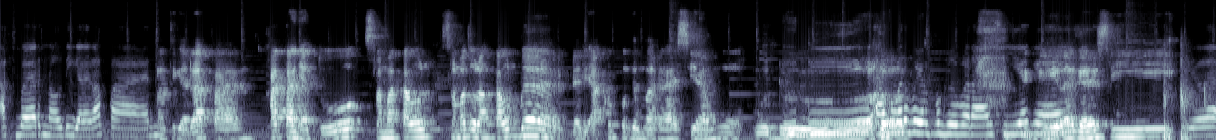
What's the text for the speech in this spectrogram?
Akbar 038. 038. Katanya tuh selamat tahun selamat ulang tahun Bar dari aku penggemar rahasiamu. Waduh. Akbar punya penggemar rahasia guys. Gila gak sih? Gila.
